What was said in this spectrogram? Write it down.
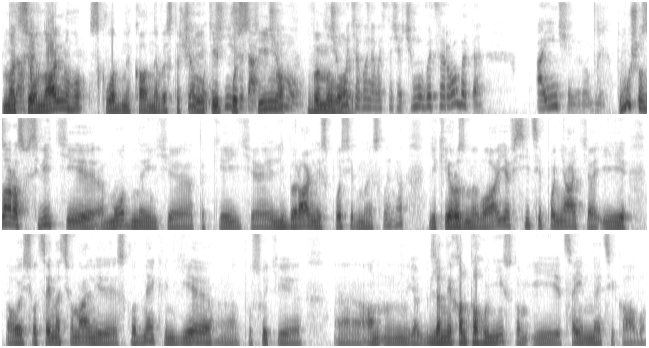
національного складника не вистачає, чому який точніше постійно чому? вимиває. Чому цього не вистачає? Чому ви це робите, а інші не роблять? Тому що зараз в світі модний такий ліберальний спосіб мислення, який розмиває всі ці поняття. І ось оцей національний складник він є по суті якби для них антагоністом, і це їм не цікаво.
